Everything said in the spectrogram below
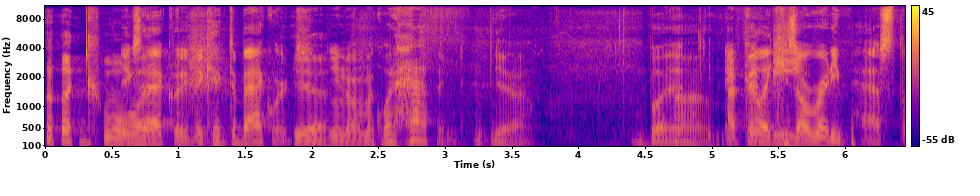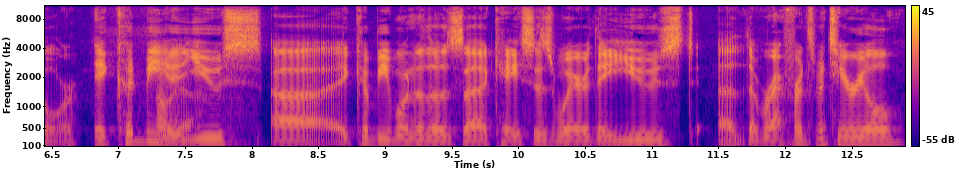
like what? exactly. They kicked it backwards. Yeah. You know, I'm like, what happened? Yeah. But I feel could like he's already past Thor. It could be Oh, a yeah. use. Uh, it could be one of those uh, cases where they used uh, the reference material.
